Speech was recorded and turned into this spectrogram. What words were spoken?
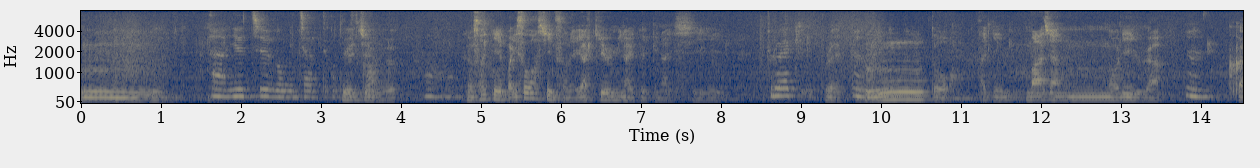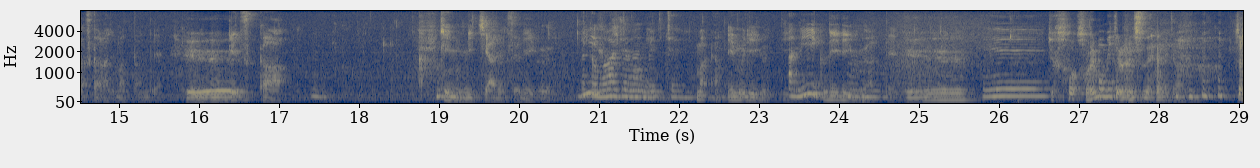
うん。あ YouTube を見ちゃうってことですか？YouTube でも最近やっぱ忙しいんですよね。野球見ないといけないし。プロ野球？プロ野う球んと最近麻雀のリーグがうん。9月から始まったんで。へえ月か金日あるんですよリーグが、なんか麻雀はめっちゃいい。ま、M リーグっていうあリーグ。D リーグがあって、へえへえじゃあそそれも見てるんですね。見てますじゃ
